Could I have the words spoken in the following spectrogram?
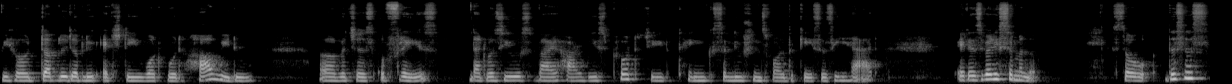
we heard WWHD, What Would Harvey Do? Uh, which is a phrase that was used by Harvey's protege to think solutions for the cases he had. It is very similar. So, this is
